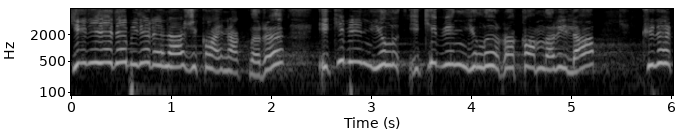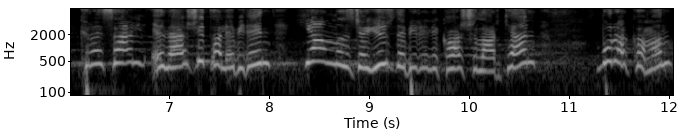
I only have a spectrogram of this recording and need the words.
Yenilenebilir enerji kaynakları 2000 yıl 2000 yılı rakamlarıyla küre- küresel enerji talebinin yalnızca yüzde birini karşılarken bu rakamın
